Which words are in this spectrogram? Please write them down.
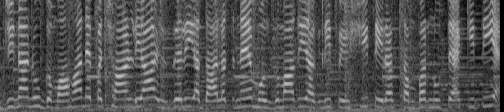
ਜਿਨ੍ਹਾਂ ਨੂੰ ਗਵਾਹਾਂ ਨੇ ਪਛਾਣ ਲਿਆ। ਇਸ ਦੇ ਲਈ ਅਦਾਲਤ ਨੇ ਮੁਲਜ਼ਮਾਂ ਦੀ ਅਗਲੀ ਪੇਸ਼ੀ 13 ਸਤੰਬਰ ਨੂੰ ਤੈਅ ਕੀਤੀ ਹੈ।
